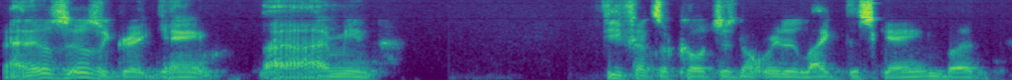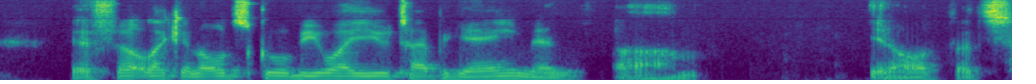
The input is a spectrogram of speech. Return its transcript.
man, it was it was a great game. I mean, defensive coaches don't really like this game, but it felt like an old school BYU type of game, and um, you know, that's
